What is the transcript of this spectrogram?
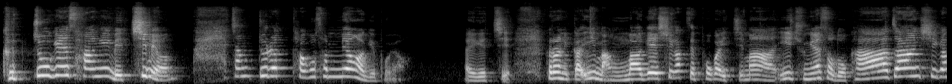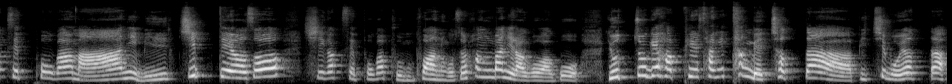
그쪽에 상이 맺히면 가장 뚜렷하고 선명하게 보여. 알겠지? 그러니까 이 망막에 시각세포가 있지만 이 중에서도 가장 시각세포가 많이 밀집되어서 시각세포가 분포하는 곳을 황반이라고 하고 요쪽에 하필 상이 탁 맺혔다. 빛이 모였다.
